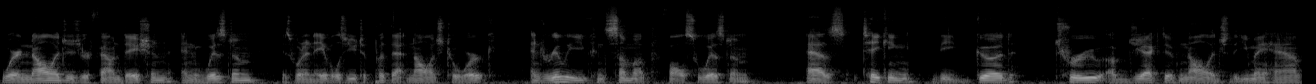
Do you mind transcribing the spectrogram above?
where knowledge is your foundation and wisdom is what enables you to put that knowledge to work. And really, you can sum up false wisdom as taking the good, true, objective knowledge that you may have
